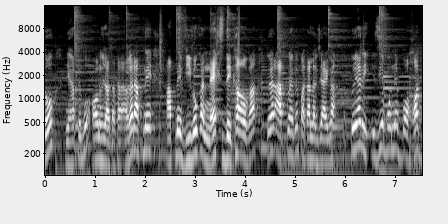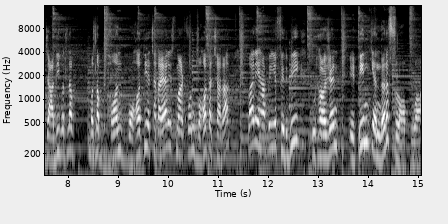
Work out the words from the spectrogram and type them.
तो यहाँ पे वो ऑन हो जाता था। अगर आपने आपने वीवो का नेक्स्ट देखा होगा तो यार आपको यहाँ पे पता लग जाएगा। तो यार, इस ये फ़ोन में बहुत ज़्यादा मतलब मतलब फ़ोन बहुत ही अच्छा था यार स्मार्टफ़ोन बहुत अच्छा था। पर यहाँ पे ये फिर भी 2018 के अंदर फ्लॉप हुआ।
